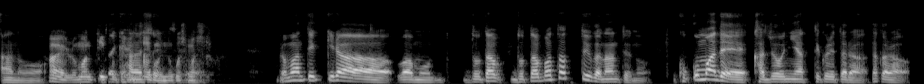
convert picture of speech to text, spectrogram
あの、はい、ロマンティックさっき話した最後に残しました。ロマンティックキラーはもうドタドタバタっていうか、なんていうの、ここまで過剰にやってくれたら、だから、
